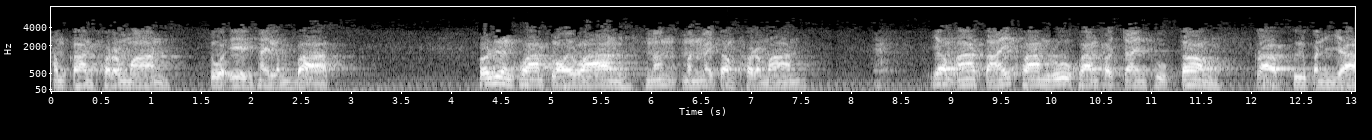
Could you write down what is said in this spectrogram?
ทำการทรมานตัวเองให้ลำบาก เพราะเรื่องความปล่อยวางนั้นมันไม่ต้องทรมาน ย่อมอาศัยความรู้ความเข้าใจถูกต้องกล่าวคือปัญญา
